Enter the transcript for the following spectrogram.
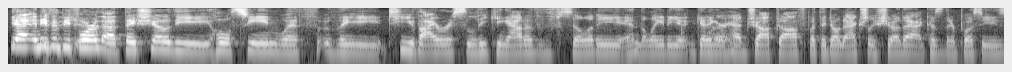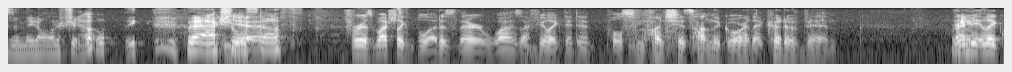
Yeah, and even before yeah. that, they show the whole scene with the T virus leaking out of the facility and the lady getting her head chopped off, but they don't actually show that because they're pussies and they don't want to show the, the actual Yeah. stuff. For as much like blood as there was, I feel like they did pull some punches on the gore that could have been. And I mean, like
